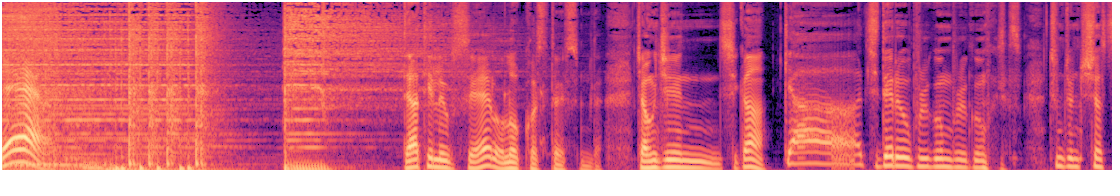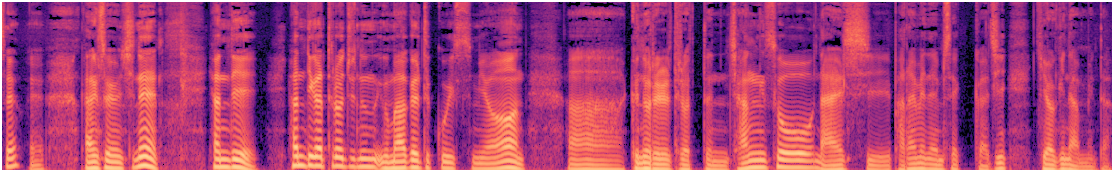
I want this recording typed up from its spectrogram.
예! 데아틸룹스의 롤러코스터였습니다. 정진 씨가 꺄 지대로 불금불금 춤 좀 추셨어요? 네. 강소연 씨는 현디 현디가 틀어주는 음악을 듣고 있으면 아, 그 노래를 들었던 장소, 날씨, 바람의 냄새까지 기억이 납니다.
